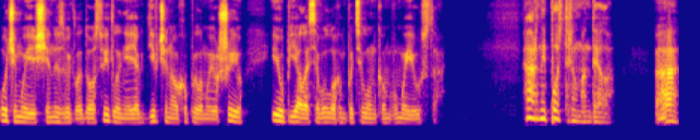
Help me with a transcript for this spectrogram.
очі мої ще не звикли до освітлення, як дівчина охопила мою шию і уп'ялася вологим поцілунком в мої уста. Гарний постріл, Мандело. Ага,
